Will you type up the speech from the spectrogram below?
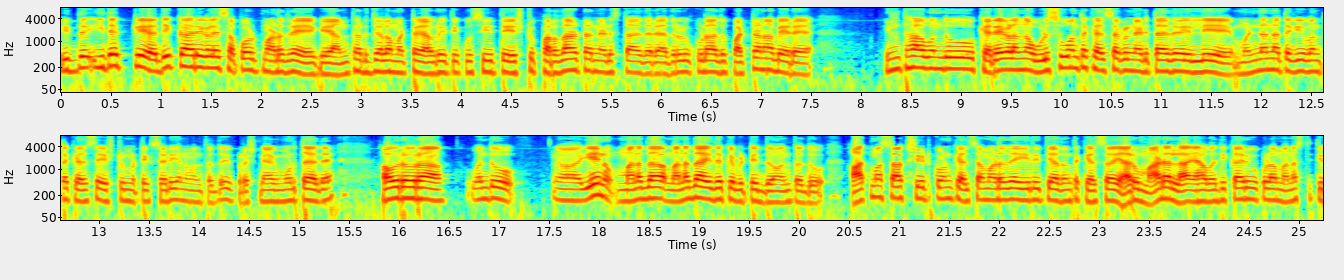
ಇದ ಇದಕ್ಕೆ ಅಧಿಕಾರಿಗಳೇ ಸಪೋರ್ಟ್ ಮಾಡಿದ್ರೆ ಹೇಗೆ? ಅಂತರ್ಜಲ ಮಟ್ಟ ಯಾವ ರೀತಿ ಕುಸಿಯುತ್ತೆ? ಎಷ್ಟು ಪರದಾಟ ನಡೆಸ್ತಾ ಇದ್ದಾರೆ? ಅದರಲ್ಲೂ ಕೂಡ ಅದು ಪಟ್ಟಣ ಬೇರೆ. ಇಂತಹ ಒಂದು ಕೆರೆಗಳನ್ನು ಉಳಿಸುವಂಥ ಕೆಲಸಗಳು ನಡೀತಾ ಇದ್ರೆ ಇಲ್ಲಿ ಮಣ್ಣನ್ನು ತೆಗೆಯುವಂಥ ಕೆಲಸ ಎಷ್ಟು ಮಟ್ಟಿಗೆ ಸರಿ ಅನ್ನುವಂಥದ್ದು ಈಗ ಪ್ರಶ್ನೆಯಾಗಿ ಮೂಡ್ತಾ ಇದೆ. ಅವರವರ ಒಂದು ಏನು ಮನದ ಮನದ ಇದಕ್ಕೆ ಬಿಟ್ಟಿದ್ದು ಅಂಥದ್ದು. ಆತ್ಮಸಾಕ್ಷಿ ಇಟ್ಕೊಂಡು ಕೆಲಸ ಮಾಡೋದೇ ಈ ರೀತಿಯಾದಂಥ ಕೆಲಸ ಯಾರು ಮಾಡಲ್ಲ. ಯಾವ ಅಧಿಕಾರಿಗೂ ಕೂಡ ಮನಸ್ಥಿತಿ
